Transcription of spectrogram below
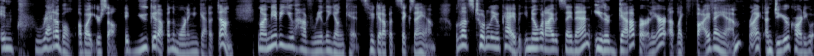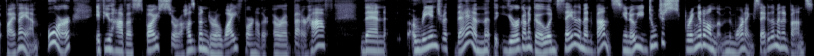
incredible about yourself if you get up in the morning and get it done. Now, maybe you have really young kids who get up at 6 a.m. Well, that's totally okay. But you know what I would say then? Either get up earlier at like 5 a.m., right? And do your cardio at 5 a.m. Or if you have a spouse or a husband or a wife or another or a better half, then arrange with them that you're going to go and say to them in advance. You know, you don't just spring it on them in the morning. Say to them in advance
